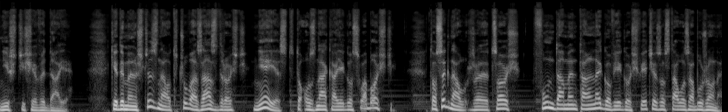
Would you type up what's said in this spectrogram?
niż ci się wydaje. Kiedy mężczyzna odczuwa zazdrość, nie jest to oznaka jego słabości. To sygnał, że coś fundamentalnego w jego świecie zostało zaburzone.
